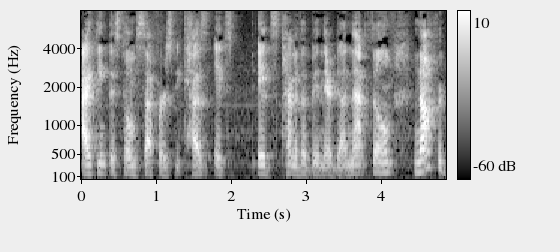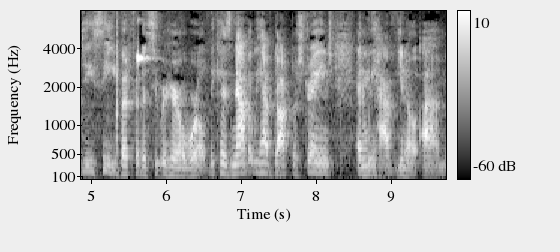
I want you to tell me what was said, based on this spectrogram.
I think this film suffers because it's it's kind of a been there, done that film, not for DC, but for the superhero world. Because now that we have Doctor Strange and we have, you know, um,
